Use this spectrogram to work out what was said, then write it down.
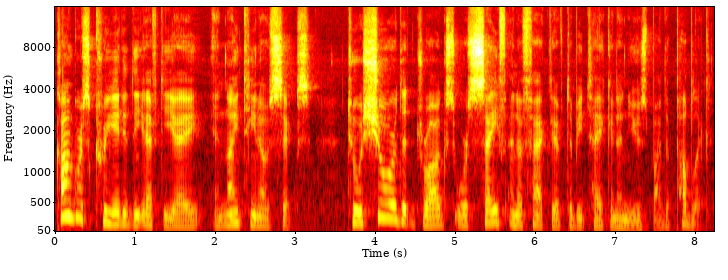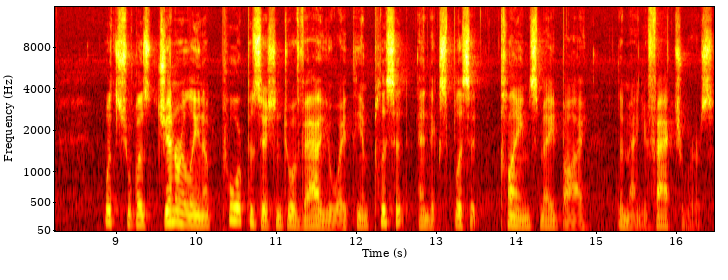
Congress created the FDA in 1906 to assure that drugs were safe and effective to be taken and used by the public, which was generally in a poor position to evaluate the implicit and explicit claims made by the manufacturers.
